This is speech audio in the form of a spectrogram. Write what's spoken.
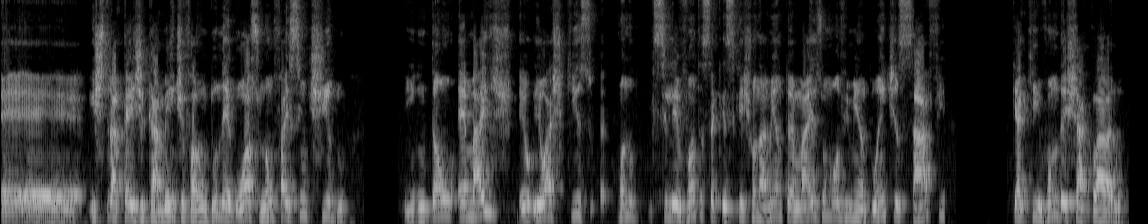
é, é, estrategicamente falando do negócio, não faz sentido. Então, é mais. Eu, eu acho que isso, quando se levanta essa, esse questionamento, é mais um movimento anti-SAF, que aqui, vamos deixar claro,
